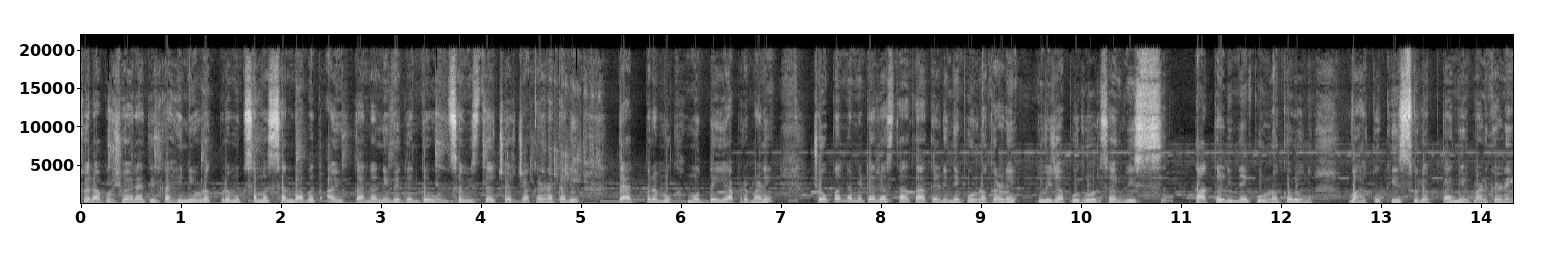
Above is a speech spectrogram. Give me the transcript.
सोलापूर शहरातील काही निवडक प्रमुख समस्यांबाबत आयुक्तांना निवेदन देऊन सविस्तर चर्चा करण्यात आली. त्यात प्रमुख मुद्दे याप्रमाणे चोपन्न मीटर रस्ता तातडीने पूर्ण करणे विजापूर रोड सर्व्हिस तातडीने पूर्ण करून वाहतुकीस सुलभता निर्माण करणे.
